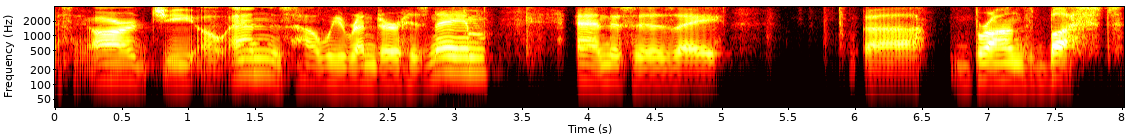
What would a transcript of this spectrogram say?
S-A-R-G-O-N is how we render his name, and this is a uh, bronze bust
